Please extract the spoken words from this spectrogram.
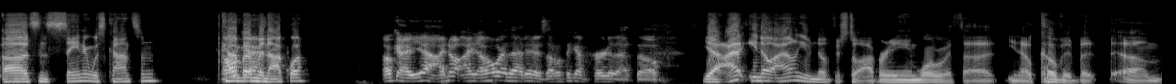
Uh it's in Sayner, Wisconsin. Kind okay. of by Minocqua. Okay, yeah, I know I know where that is. I don't think I've heard of that though. Yeah, I you know, I don't even know if they're still operating anymore with uh, you know, COVID, but um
